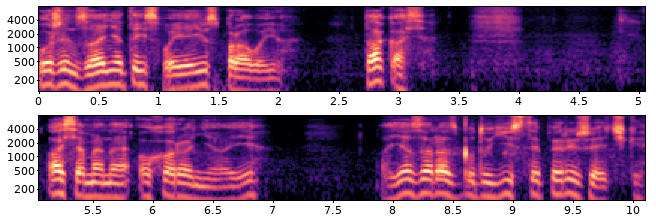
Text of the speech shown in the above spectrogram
Кожен зайнятий своєю справою. Так, Ася? Ася мене охороняє, а я зараз буду їсти пиріжечки.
